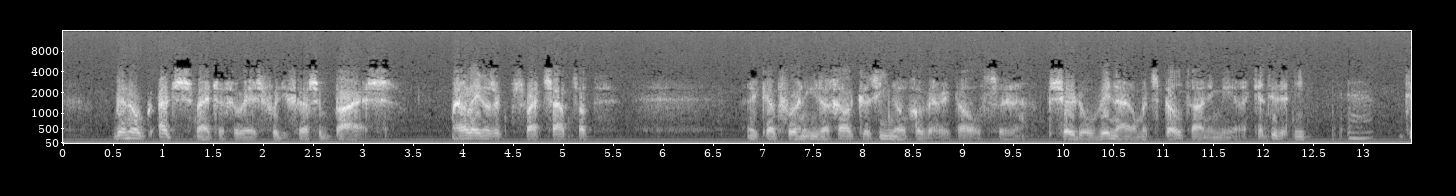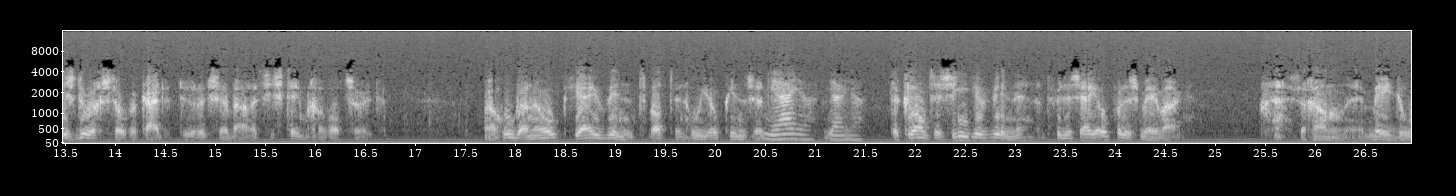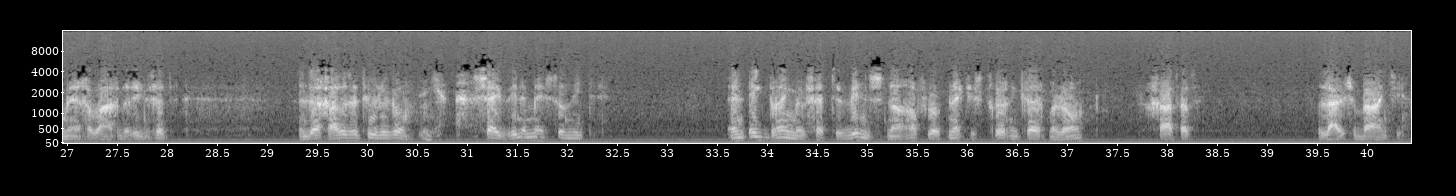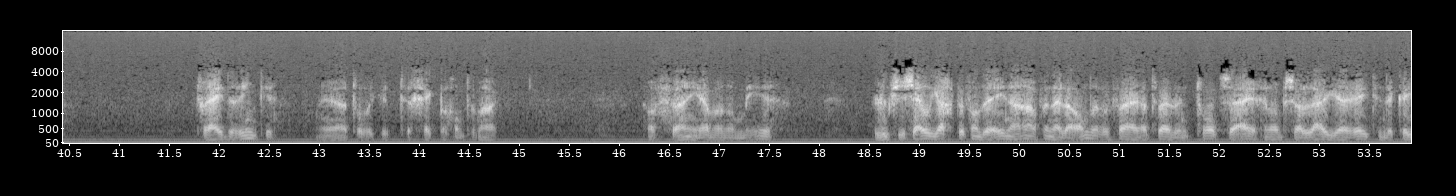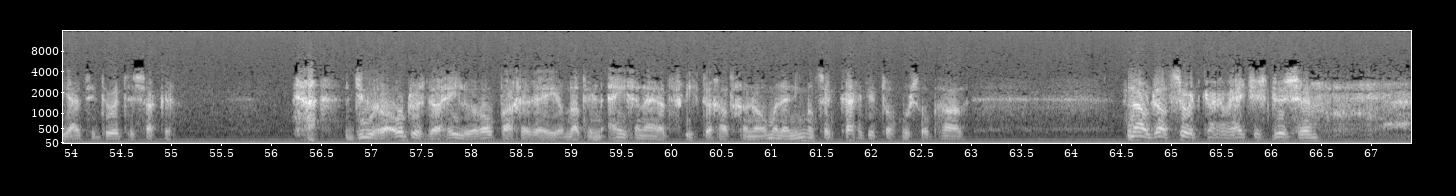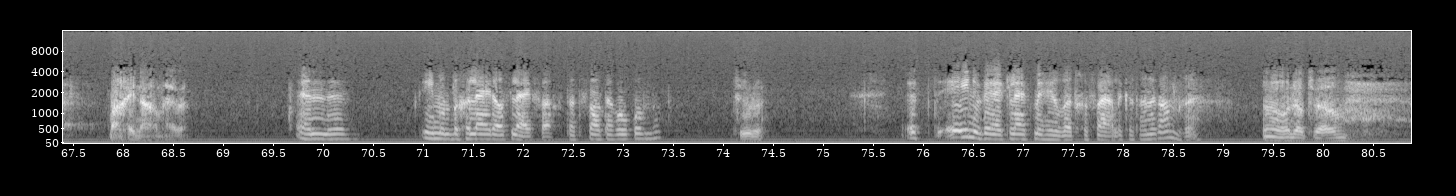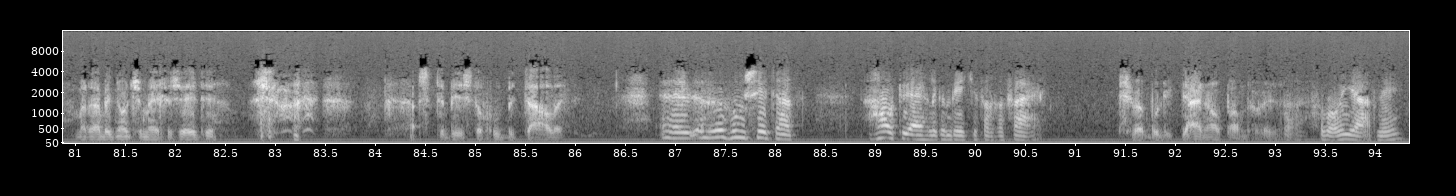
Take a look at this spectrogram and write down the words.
Ik ben ook uitsmijter geweest voor die frisse baars. Maar alleen als ik op zwart zat zat. Ik heb voor een illegaal casino gewerkt als eh, pseudo-winnaar om het spel te animeren. Kent u dat niet? Het is doorgestoken kaart natuurlijk. Ze hebben aan het systeem gerotzoid. Maar hoe dan ook, jij wint wat en hoe je ook inzet. ja, ja, ja, ja. De klanten zien je winnen. Dat willen zij ook wel eens meemaken. Ze gaan eh, meedoen en gewaagd erin zetten. En daar gaat het natuurlijk om. Ja. Zij winnen meestal niet. En ik breng mijn vette winst na afloop netjes terug en krijg mijn loon. Gaat dat? Luizenbaantje. Vrij drinken. Ja, tot ik het te gek begon te maken. Enfin, ja, wat nog meer. Luxe zeiljachten van de ene haven naar de andere varen... terwijl een trotse eigenaar op zijn luie reet in de kajuit zit door te zakken. Dure auto's door heel Europa gereden... omdat hun eigenaar het vliegtuig had genomen... en niemand zijn karretje toch moest ophalen. Nou, dat soort karweitjes dus... eh, mag geen naam hebben. En eh, iemand begeleiden als lijfwacht, dat valt daar ook onder? Tuurlijk. Het ene werk lijkt me heel wat gevaarlijker dan het andere. Oh, dat wel. Maar daar heb ik nooit zo mee gezeten. Als ze tenminste goed betalen. Eh, hoe zit dat? Houdt u eigenlijk een beetje van gevaar? Wat moet ik daar nou op antwoorden? Uh, gewoon ja of nee?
